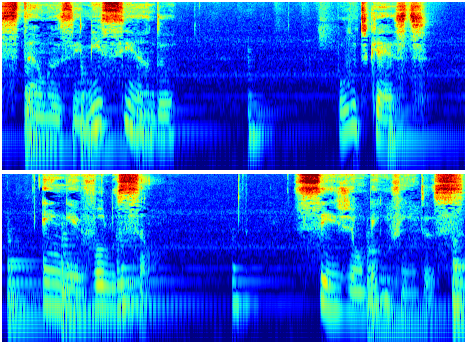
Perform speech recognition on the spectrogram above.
Estamos iniciando podcast em evolução. Sejam bem-vindos.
